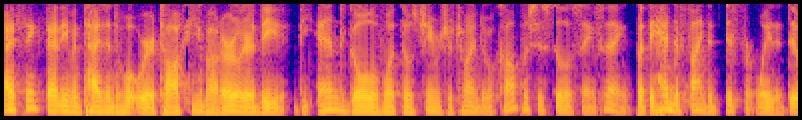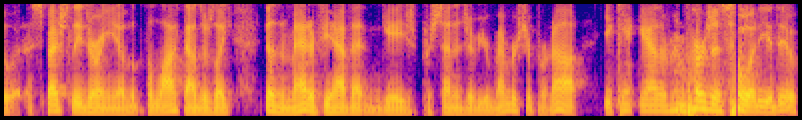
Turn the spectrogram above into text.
I think that even ties into what we were talking about earlier. The the end goal of what those chambers are trying to accomplish is still the same thing, but they had to find a different way to do it, especially during, you know, the, the lockdowns. It was like, it doesn't matter if you have that engaged percentage of your membership or not. You can't gather in person. So what do you do?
